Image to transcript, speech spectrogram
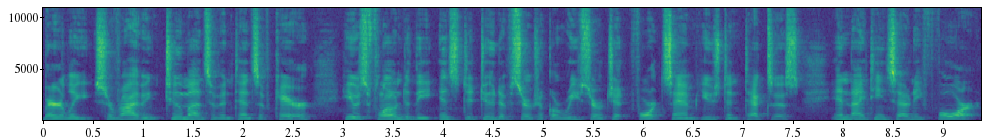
Barely surviving two months of intensive care, he was flown to the Institute of Surgical Research at Fort Sam Houston, Texas in 1974.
